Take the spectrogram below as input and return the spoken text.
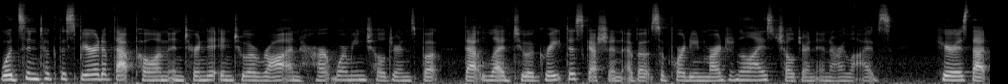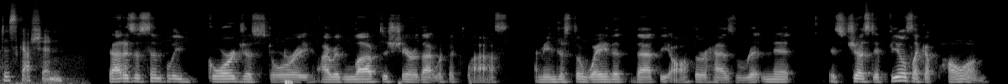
Woodson took the spirit of that poem and turned it into a raw and heartwarming children's book that led to a great discussion about supporting marginalized children in our lives. Here is that discussion. That is a simply gorgeous story. I would love to share that with the class. I mean, just the way that that the author has written it, it's just it feels like a poem.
